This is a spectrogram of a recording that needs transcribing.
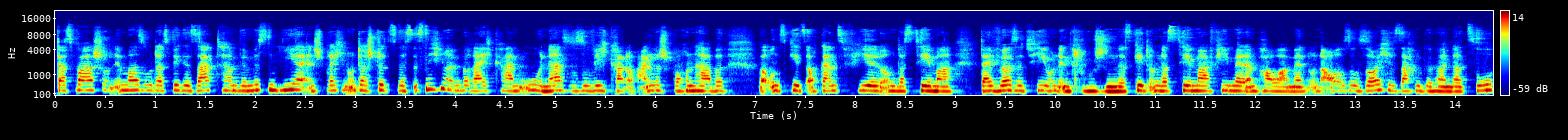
das war schon immer so, dass wir gesagt haben, wir müssen hier entsprechend unterstützen. Das ist nicht nur im Bereich KMU, ne? also so wie ich gerade auch angesprochen habe. Bei uns geht es auch ganz viel um das Thema Diversity und Inclusion. Es geht um das Thema Female Empowerment und auch so solche Sachen gehören dazu.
